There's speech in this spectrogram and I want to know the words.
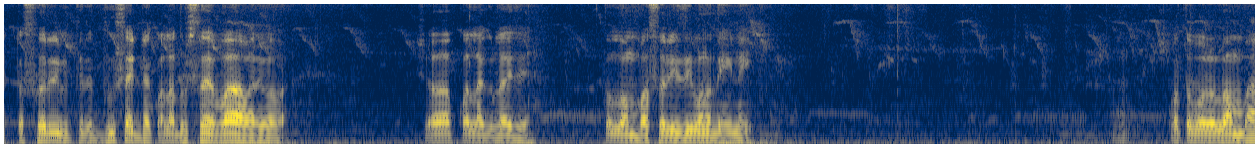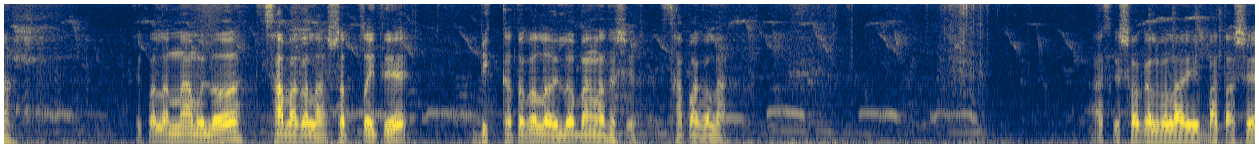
একটা শরীর ভিতরে দু সাইডটা কলা ধরছে বাবা রে বাবা। সব কলাগুলো যে তো লম্বা শরীর জীবনে দেখি নাই। কত বড় লম্বা। এই কলার নাম হইল ছাপা কলা। সবচাইতে বিখ্যাত কলা হইল বাংলাদেশের ছাপা কলা। আজকে সকালবেলা এই বাতাসে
